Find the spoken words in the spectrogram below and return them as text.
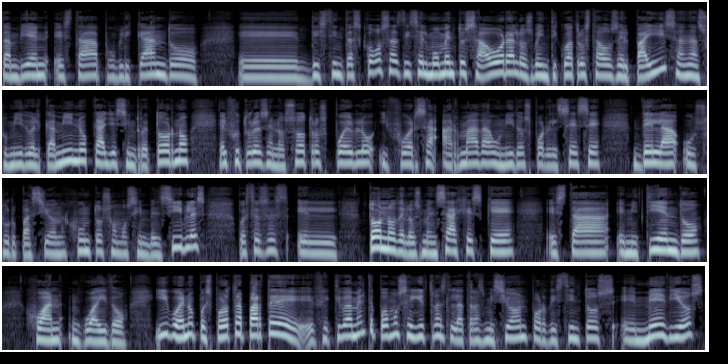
también está publicando eh, distintas cosas. Dice, el momento es ahora. Los 24 estados del país han asumido el camino, calle sin retorno. El futuro es de nosotros, pueblo y fuerza armada, unidos por el cese de la usurpación. Juntos somos invencibles. Pues ese es el tono de los mensajes que está emitiendo Juan Guaidó. Y bueno, pues por otra parte, efectivamente, podemos seguir la transmisión por distintos eh, medios.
